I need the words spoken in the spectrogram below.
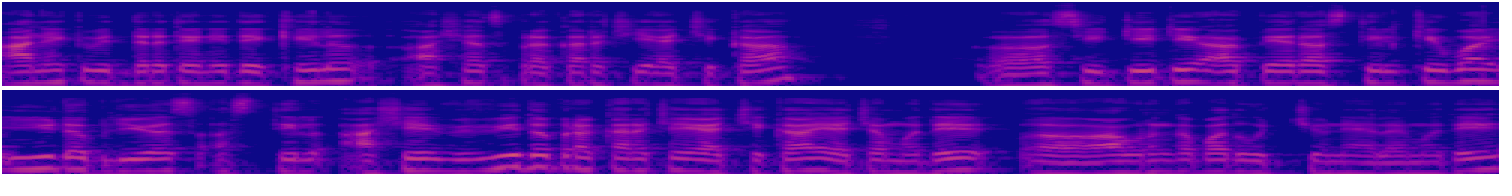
अनेक विद्यार्थ्यांनी देखील अशाच प्रकारची याचिका सी टी टी अपेअर असतील किंवा ई डब्ल्यू एस असतील असे विविध प्रकारच्या याचिका याच्यामध्ये औरंगाबाद उच्च न्यायालयामध्ये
